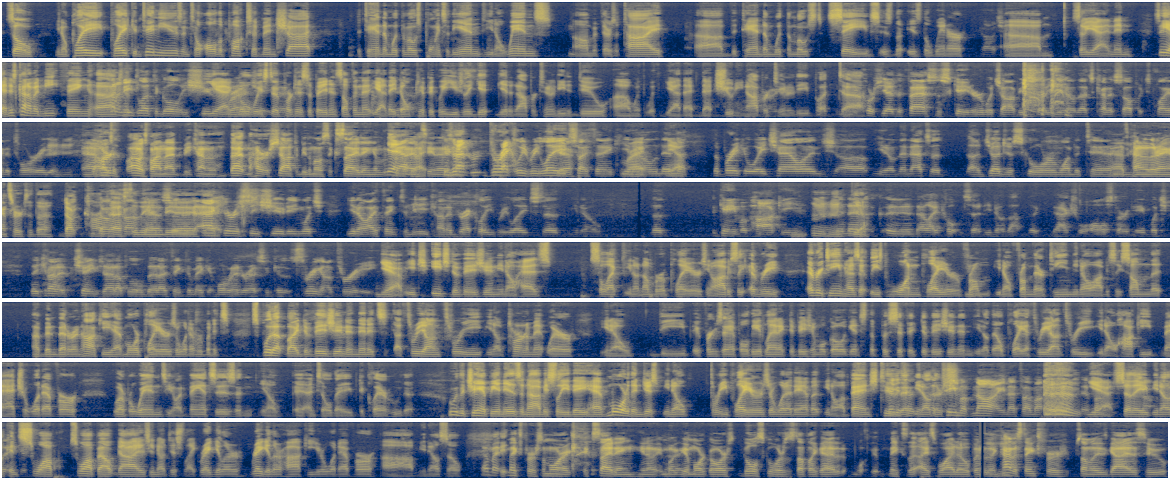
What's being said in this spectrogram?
so you know, play play continues until all the pucks have been shot. The tandem with the most points at the end, you know, wins. Um, if there's a tie, uh, the tandem with the most saves is the is the winner. Gotcha. Um, so yeah, and then so yeah, just kind of a neat thing. Uh, kind of to- need to let the goalies shoot. yeah, Right. goalies to Yeah. participate in something that yeah they Yeah. don't typically usually get get an opportunity to do uh, with with yeah that that shooting opportunity. But uh, of course, you had the fastest skater, which obviously, you know, that's kind of self-explanatory. And And The I, always, I always find that to be kind of that and the hardest shot to be the most exciting. Of Yeah. events, Right. you know, because that directly relates, I think, you Right, know, and then yeah. the, the breakaway challenge, uh, you know, then that's a, a judge's score one to ten. yeah, that's kind of their answer to the dunk dunk contest of the contest, and then NBA. the accuracy shooting, which you know I think to me kind of directly relates to you know the game of hockey, mhm, and then yeah, and then uh, like Colton said, you know the, the actual All Star game, which they kind of changed that up a little bit, I think, to make it more interesting because it's three on three. yeah, each each division you know has select you know number of players. You know, obviously every every team has at least one player Mm-hmm. from you know from their team. You know, obviously some that have been better in hockey have more players or whatever, but it's split up by division, and then it's a three on three you know tournament where you know the for example the Atlantic Division will go against the Pacific Division, and you know they'll play a three on three you know hockey match or whatever. Whoever wins, you know, advances, and you know until they declare who the who the champion is, and obviously they have more than just you know three players or whatever. They have a you know a bench too that a, you know a there's team of nine. If I'm if yeah, I'm so they you know can swap swap out guys, you know, just like regular regular hockey or whatever. Um, you know, so That It- makes for some more exciting, you know, Right. get more goals, goal scores and stuff like that. It, it makes the ice wide open. Mhm. It kind of stinks for some of these guys who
